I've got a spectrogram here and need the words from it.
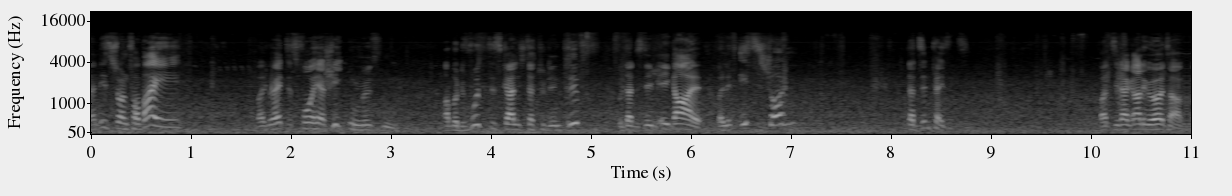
dann ist schon vorbei, weil du hättest vorher schicken müssen. Aber du wusstest gar nicht, dass du den triffst und das ist dem egal, weil es ist schon, das sind Presents. Was sie da gerade gehört haben.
